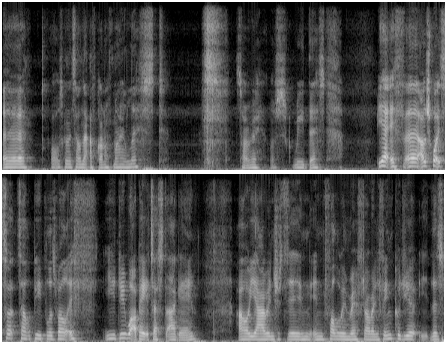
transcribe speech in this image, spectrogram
Uh, what was going to tell now, I've gone off my list. Sorry, let's read this. Yeah, if uh, I just wanted to tell people as well if you do want a beta test our game, or you are interested in, in following Rift or anything, could you? There's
